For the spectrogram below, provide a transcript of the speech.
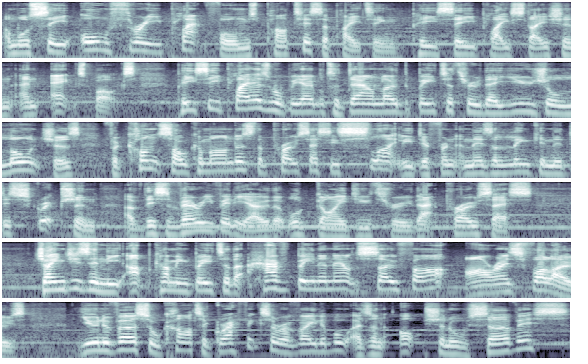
and will see all three platforms participating PC, PlayStation and Xbox. PC players will be able to download the beta through their usual launchers. For console commanders the process is slightly different and there's a link in the description of this very video that will guide you through that process. Changes in the upcoming beta that have been announced so far are as follows Universal cartographics are available as an optional service.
